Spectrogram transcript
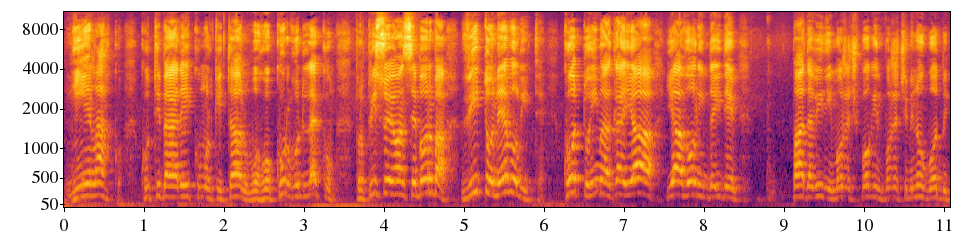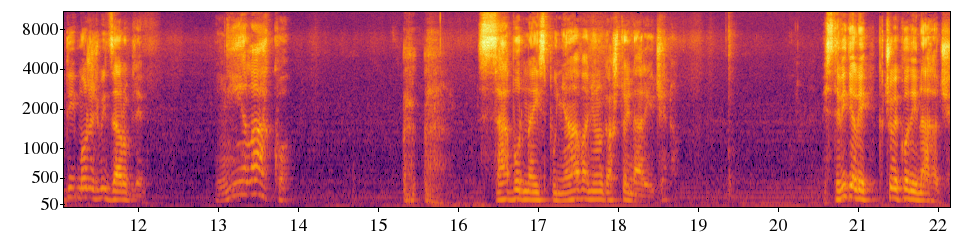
Nije lako. Kutiba alaikumul kitalu, voho kurhud lekum. Propisuje vam se borba. Vi to ne volite. Ko to ima? Kaj ja, ja volim da idem pa da vidim, možda ću poginuti, možda će mi nogu odbiti, možda ću biti zarobljen. Nije lako. Sabor na ispunjavanju onoga što je naređeno. Vi ste vidjeli kad čovjek odi na hađu,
